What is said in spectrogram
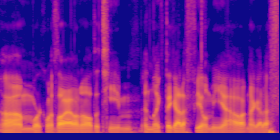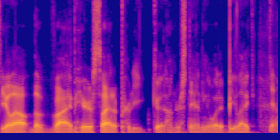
Um, working with Lyle and all the team, and like they got to feel me out, and I got to feel out the vibe here. So I had a pretty good understanding of what it'd be like. Yeah.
